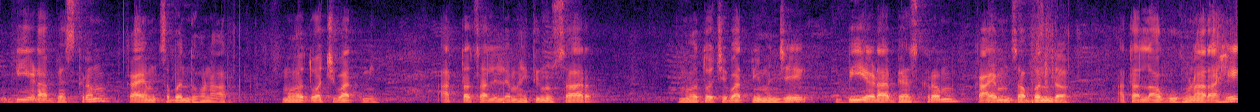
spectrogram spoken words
बी एड अभ्यासक्रम कायमचं बंद होणार. महत्त्वाची बातमी. आत्ताच आलेल्या माहितीनुसार महत्त्वाची बातमी म्हणजे बी एड अभ्यासक्रम कायमचा बंद. आता लागू होणार आहे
